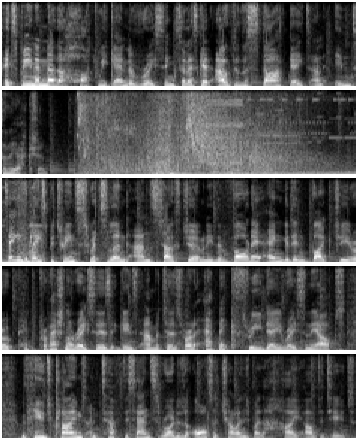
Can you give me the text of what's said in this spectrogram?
It's been another hot weekend of racing, so let's get out of the start gate and into the action. Taking place between Switzerland and South Germany, the Vode Engadin Bike Giro pit professional racers against amateurs for an epic three-day race in the Alps. With huge climbs and tough descents, riders are also challenged by the high altitudes.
